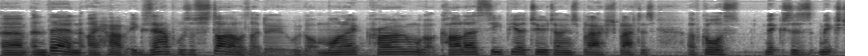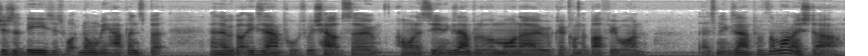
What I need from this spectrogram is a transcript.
Um, and then I have examples of styles I do. We've got monochrome, we've got color, sepia, two-tone, splash, splatters. Of course, mixes mixtures of these is what normally happens, but and then we've got examples which help. So I want to see an example of a mono. Click on the Buffy one. There's an example of the mono style.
